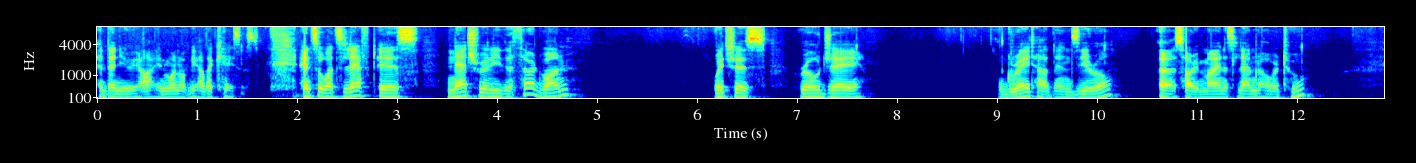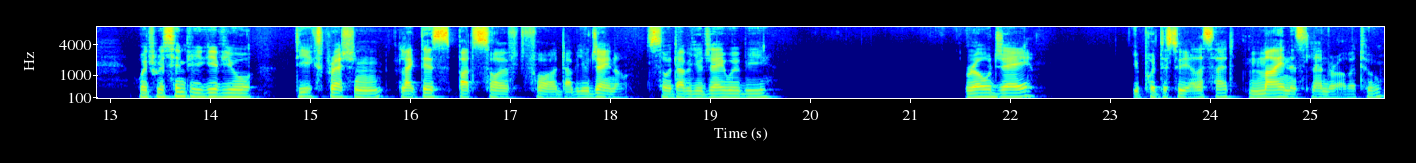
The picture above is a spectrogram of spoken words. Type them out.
And then you are in one of the other cases. And so what's left is naturally the third one, which is rho j greater than zero, uh, sorry, minus lambda over two, which will simply give you the expression like this, but solved for wj now. So wj will be rho j, you put this to the other side, minus lambda over 2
